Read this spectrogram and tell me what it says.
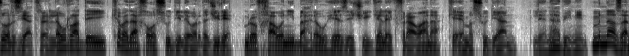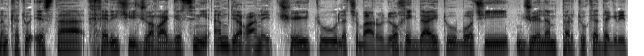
زۆر زیاترە لەو ڕادەیەی کە بەداخەوە سوودی لێ وەردەگیرێ. مرۆڤ خاوەنی بەهرە و هێزێکی گەلێک فراوانە کە ئێمە سوودیان. لێ نابینین. من نازانم کە تۆ ئێستا خەریکی گوێ ڕاگرتنی ئەم دێڕانەیت چێیت و لە چ بارودۆخێکدایت و بۆچی گوێ لەم پەرتووکە دەگریت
